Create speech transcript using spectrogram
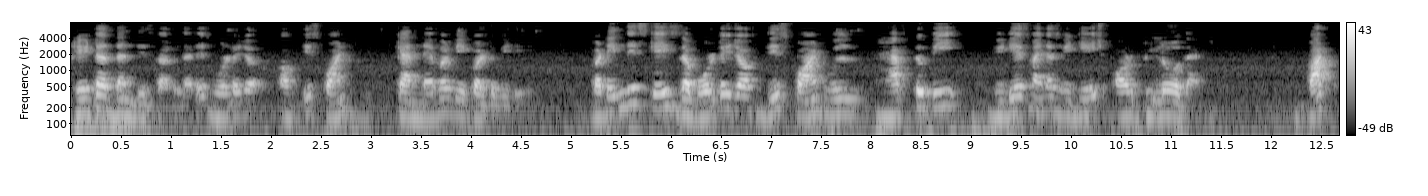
greater than this value. That is voltage of, of this point can never be equal to VDD. But in this case, the voltage of this point will have to be VDS minus VTH or below that. But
